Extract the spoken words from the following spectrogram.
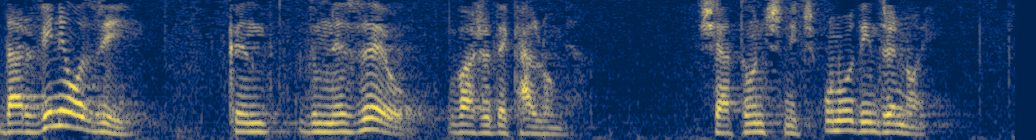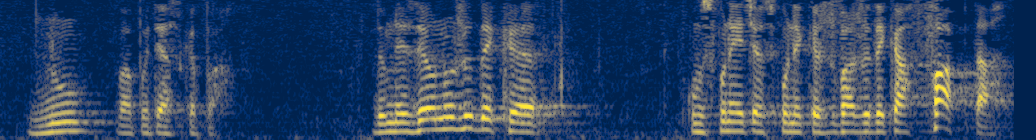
Dar vine o zi când Dumnezeu va judeca lumea. Și atunci nici unul dintre noi nu va putea scăpa. Dumnezeu nu judecă, cum spune aici, spune că va judeca fapta.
